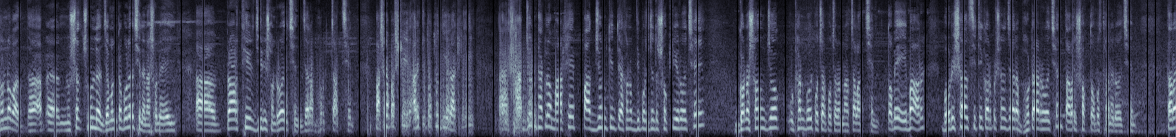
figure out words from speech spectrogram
ধন্যবাদ। নুসরাত শুনলেন, যেমনটা বলেছিলেন, আসলে এই প্রার্থীর যিনি রয়েছেন, যারা ভোট চাচ্ছেন। পাশাপাশি আরেকটু তথ্য দিয়ে রাখি সাতজন থাকলেও মাঠে পাঁচজন কিন্তু এখন অবধি পর্যন্ত সক্রিয় রয়েছে। গণসংযোগ, উঠান বই, প্রচার প্রচারণা চালাচ্ছেন। তবে এবার বরিশাল সিটি কর্পোরেশনের যারা ভোটার রয়েছেন, তারা শক্ত অবস্থানে রয়েছেন। তারা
